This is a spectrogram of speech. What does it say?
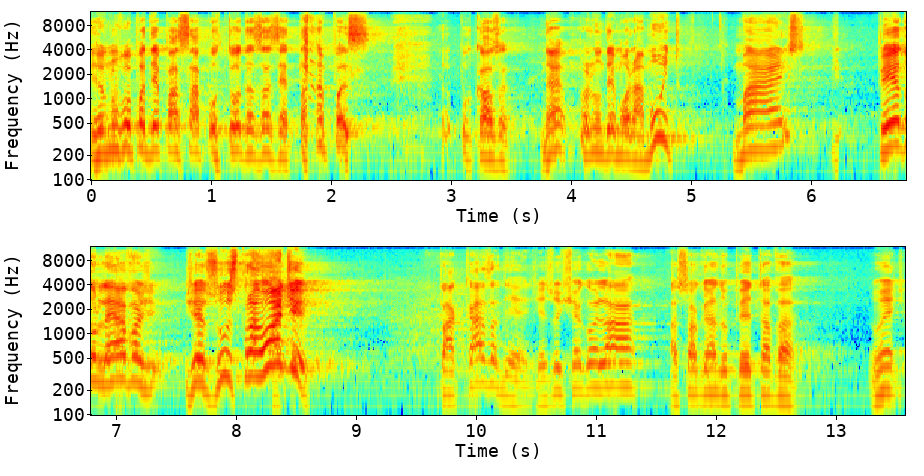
Eu não vou poder passar por todas as etapas, por causa, né, para não demorar muito, mas Pedro leva Jesus para onde? Para a casa dele. Jesus chegou lá, a sogra do Pedro estava doente,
